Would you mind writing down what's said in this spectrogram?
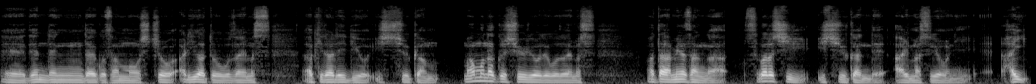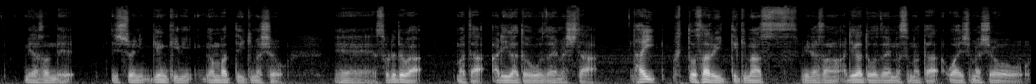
えー、でんでん大子さんも視聴ありがとうございます。あきらレディオ1週間まもなく終了でございます。また皆さんが素晴らしい1週間でありますようにはい皆さんで一緒に元気に頑張っていきましょう、えー、それではまたありがとうございました。はい、フットサル行ってきます。皆さんありがとうございます。またお会いしましょう。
